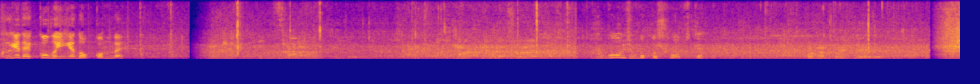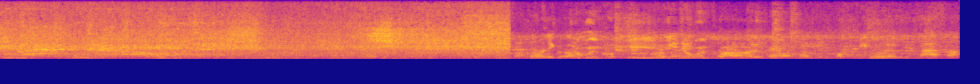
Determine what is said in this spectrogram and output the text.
그게 내 거고 이게 너 건데. 한국 음식 먹고 싶으면 어떡해? 그러면 드릴게요 그러니까 이쪽은 커피 이쪽은 바 여기 저기 커피고, 여기 바가.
